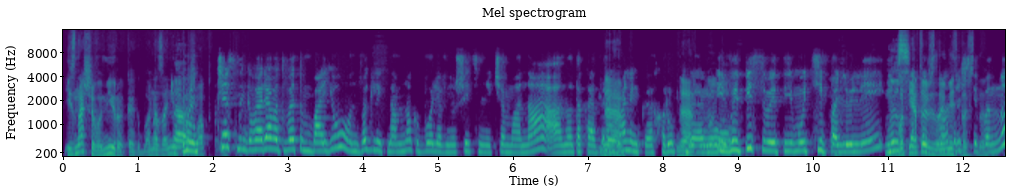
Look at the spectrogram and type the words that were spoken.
из нашего мира, как бы она за ним да. пошла. Потому... Честно говоря, вот в этом бою он выглядит намного более внушительнее, чем она. А она такая прям да. маленькая, хрупкая, да. ну... и выписывает ему типа люлей. Ну, вот я тоже заметил, что... типа, ну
